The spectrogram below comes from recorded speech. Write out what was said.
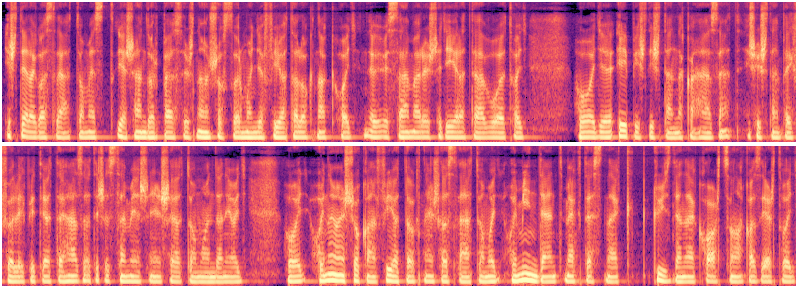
és tényleg azt látom, ezt ugye Sándor Pászló is nagyon sokszor mondja fiataloknak, hogy ő számára is egy életel volt, hogy, hogy építsd Istennek a házát, és Isten pedig fölépíti a te házat, és ezt személyesen is el tudom mondani, hogy, hogy, hogy nagyon sokan fiataloknál is azt látom, hogy, hogy mindent megtesznek, küzdenek, harcolnak azért, hogy,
